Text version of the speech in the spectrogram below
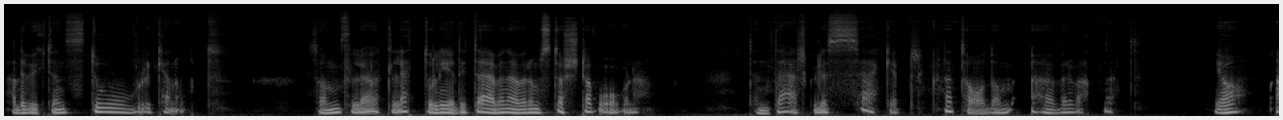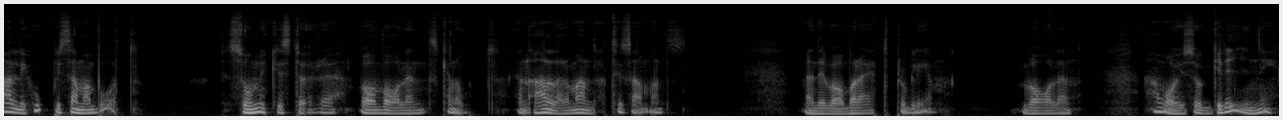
hade byggt en stor kanot som flöt lätt och ledigt även över de största vågorna. Den där skulle säkert kunna ta dem över vattnet. Ja, allihop i samma båt. För så mycket större var valens kanot än alla de andra tillsammans. Men det var bara ett problem. Valen, han var ju så grinig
